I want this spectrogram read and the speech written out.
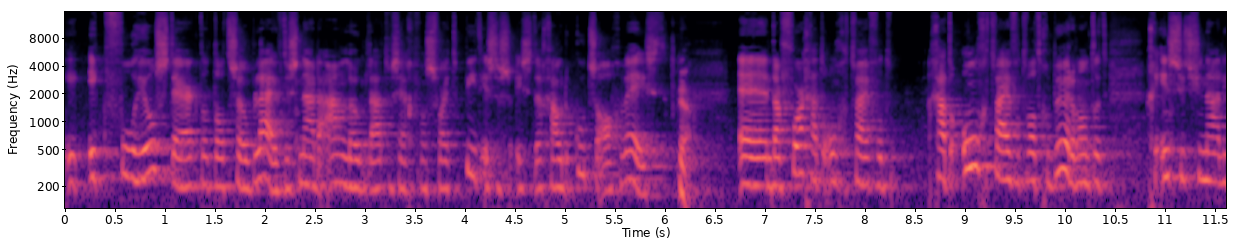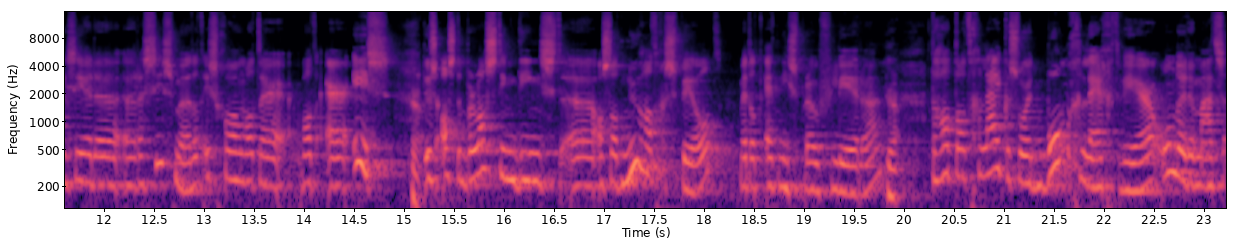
Ik, ik voel heel sterk dat dat zo blijft. Dus na de aanloop, laten we zeggen, van Zwarte Piet, is de, is de Gouden Koets al geweest. Ja. En daarvoor gaat er ongetwijfeld, gaat er ongetwijfeld wat gebeuren. Want het geïnstitutionaliseerde eh, racisme, dat is gewoon wat er, wat er is. Ja. Dus als de Belastingdienst, eh, als dat nu had gespeeld, met dat etnisch profileren, Ja. dan had dat gelijk een soort bom gelegd weer onder, de maats-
